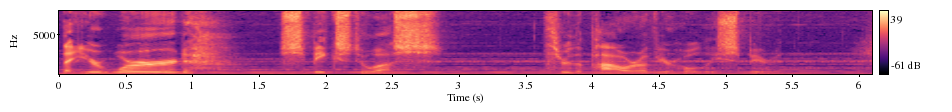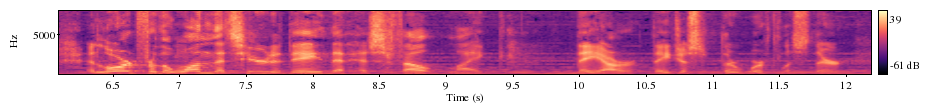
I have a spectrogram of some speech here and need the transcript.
that your word speaks to us through the power of your Holy Spirit. And Lord, for the one that's here today that has felt like they are, they just, they're worthless. They're,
